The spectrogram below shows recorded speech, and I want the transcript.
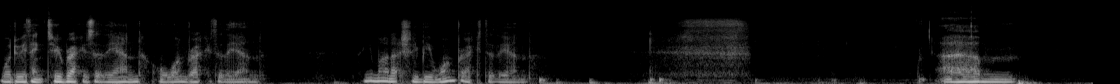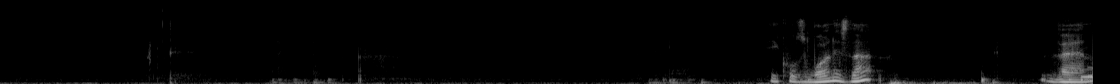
What do we think? Two brackets at the end or one bracket at the end? I think it might actually be one bracket at the end. Um, equals 1 is that? Then,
